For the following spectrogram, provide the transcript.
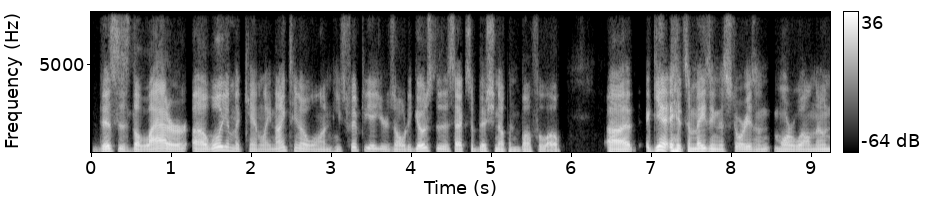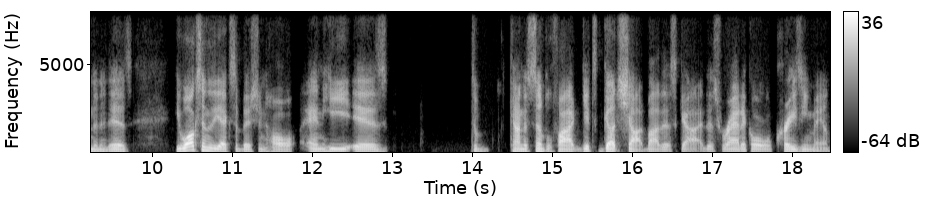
This is the latter. Uh, William McKinley, 1901. He's 58 years old. He goes to this exhibition up in Buffalo. Uh, again, it's amazing. The story isn't more well known than it is. He walks into the exhibition hall and he is, to kind of simplify it, gets gut shot by this guy, this radical, crazy man.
